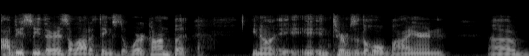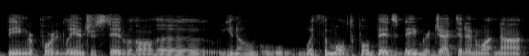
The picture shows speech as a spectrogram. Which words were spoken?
Obviously, there is a lot of things to work on, but you know, in, in terms of the whole Bayern uh, being reportedly interested with all the you know with the multiple bids being rejected and whatnot.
